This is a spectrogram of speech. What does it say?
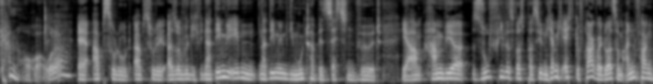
kann Horror, oder? Äh, absolut, absolut. Also wirklich, nachdem wir eben, nachdem eben die Mutter besessen wird, ja, haben wir so vieles, was passiert. Und ich habe mich echt gefragt, weil du hast am Anfang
